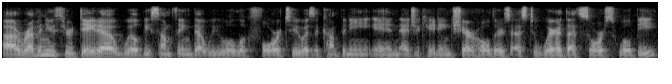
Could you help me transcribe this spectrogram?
Uh, revenue through data will be something that we will look forward to as a company in educating shareholders as to where that source will be.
